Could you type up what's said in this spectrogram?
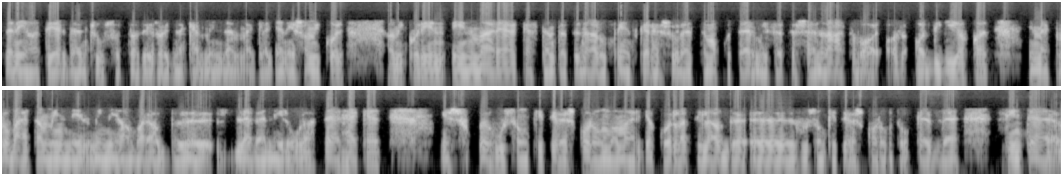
de néha térden csúszott azért, hogy nekem minden meglegyen. És amikor, amikor én, én már elkezdtem, tehát önálló pénzkereső lettem, akkor természetesen látva az addigiakat, én megpróbáltam minél, minél hamarabb levenni róla a terheket, és 22 éves koromban már gyakorlatilag 22 éves koromtól kezdve szinte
